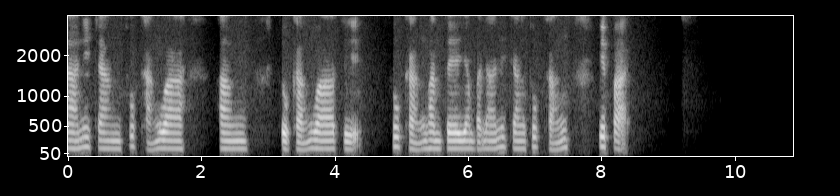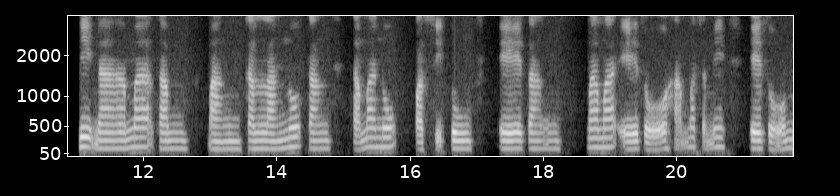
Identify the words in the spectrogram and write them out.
นานิจังทุกขังวาพังสุขังวาติ ทุกขังพันเตยัมปนานิจังทุกขังวิปัส นินามะธรรมมังกัลลังนุตังธรรมานุปัสสิตุง เอตังมะมะเอโสหัมมัสมิ เอโสเม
